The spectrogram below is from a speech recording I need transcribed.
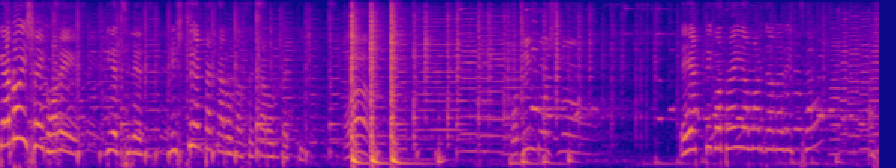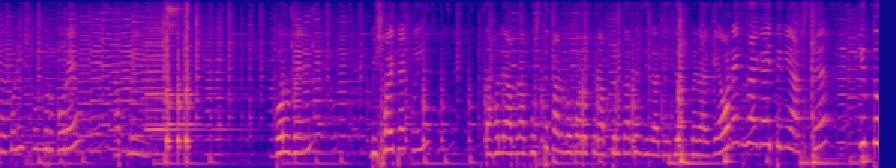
কেনই সেই ঘরে গিয়েছিলেন? নিশ্চয়ই একটা কারণ আছে। কারণটা কি। কঠিন প্রশ্ন। এই একটি কথাই আমার জানার ইচ্ছা। আশা করি সুন্দর করে আপনি বলবেন। বিষয়টা কি? তাহলে আমরা বুঝতে পারব বড় বরফের আব্দুল কাদের জিলানি জন্মের আগে অনেক জায়গায় তিনি আসছেন। কিন্তু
